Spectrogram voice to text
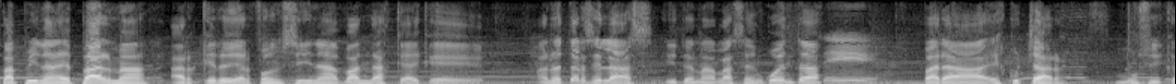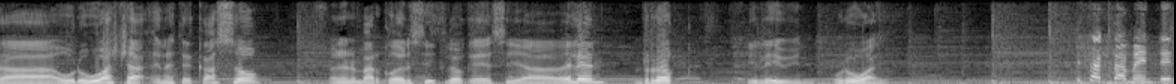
Papina de Palma, Arquero y Alfonsina, bandas que hay que anotárselas y tenerlas en cuenta Sí. para escuchar música uruguaya, en este caso en el marco del ciclo que decía Belén, Rock y Living, Uruguay. Exactamente,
